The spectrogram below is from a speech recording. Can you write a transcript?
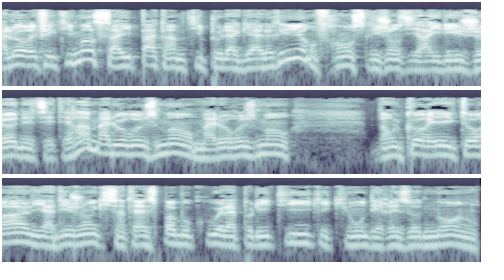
Alors effectivement, ça épate un petit peu la galerie. En France, les gens se disent ah, il est jeune, etc. Malheureusement, malheureusement, dans le corps électoral, il y a des gens qui s'intéressent pas beaucoup à la politique et qui ont des raisonnements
